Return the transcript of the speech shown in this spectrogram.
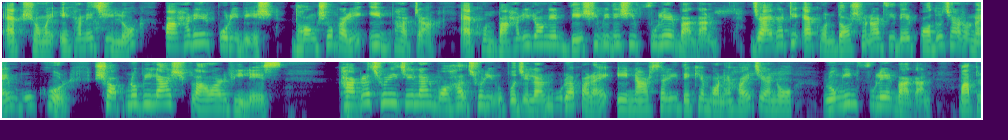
এক সময় এখানে ছিল পাহাড়ের পরিবেশ, ধ্বংসকারী ইটভাটা এখন বাহারি রঙের দেশি বিদেশি ফুলের বাগান। জায়গাটি এখন দর্শনার্থীদের পদচারণায় মুখর স্বপ্নবিলাস ফ্লাওয়ার ভিলেজ। খাগড়াছড়ি জেলার মহালছড়ি উপজেলার মুরাপাড়ায় এই নার্সারি দেখে মনে হয় যেন রঙিন ফুলের বাগান। মাত্র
